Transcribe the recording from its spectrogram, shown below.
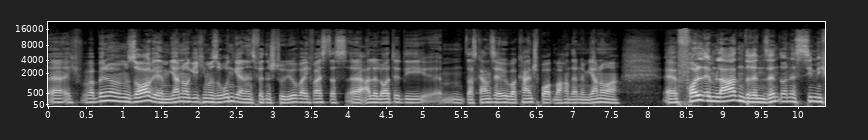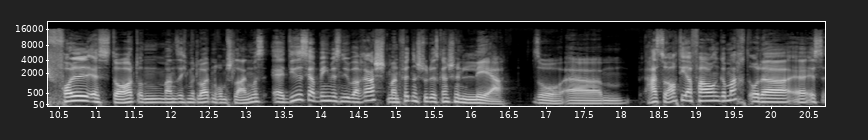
Äh, ich bin immer mit Sorge. Im Januar gehe ich immer so ungern ins Fitnessstudio, weil ich weiß, dass äh, alle Leute, die ähm, das ganze Jahr über keinen Sport machen, dann im Januar äh, voll im Laden drin sind und es ziemlich voll ist dort und man sich mit Leuten rumschlagen muss. Äh, dieses Jahr bin ich ein bisschen überrascht. Mein Fitnessstudio ist ganz schön leer. So, ähm, hast du auch die Erfahrung gemacht oder äh, ist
